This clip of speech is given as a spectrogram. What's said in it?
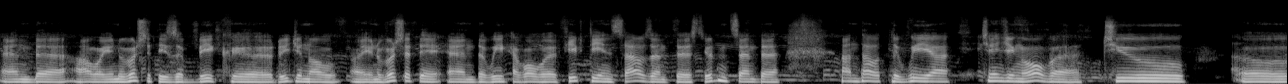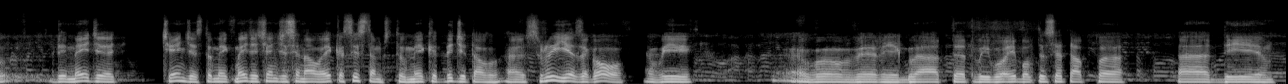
and uh, our university is a big uh, regional uh, university and we have over 15,000 uh, students and undoubtedly we are changing over to the major changes to make major changes in our ecosystems to make it digital. three years ago, we were very glad that we were able to set up the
